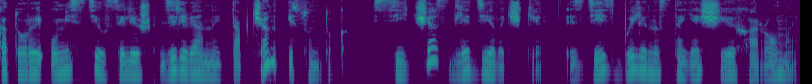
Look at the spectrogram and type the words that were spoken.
которой уместился лишь деревянный топчан и сундук. Сейчас для девочки здесь были настоящие хоромы.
